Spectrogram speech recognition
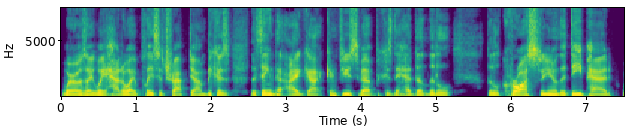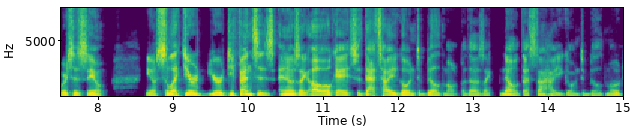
where I was like, wait, how do I place a trap down? Because the thing that I got confused about because they had that little little cross, you know, the D pad where it says, you know, you know, select your your defenses. And I was like, oh, okay, so that's how you go into build mode. But I was like, no, that's not how you go into build mode.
